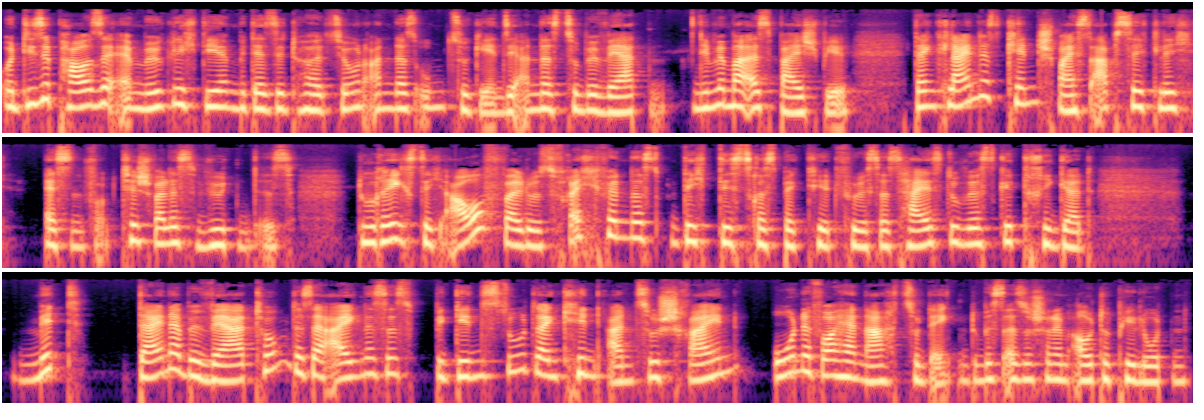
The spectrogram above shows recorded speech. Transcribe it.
und diese Pause ermöglicht dir, mit der Situation anders umzugehen, sie anders zu bewerten. Nehmen wir mal als Beispiel. Dein kleines Kind schmeißt absichtlich Essen vom Tisch, weil es wütend ist. Du regst dich auf, weil du es frech findest und dich disrespektiert fühlst. Das heißt, du wirst getriggert. Mit deiner Bewertung des Ereignisses beginnst du, dein Kind anzuschreien, ohne vorher nachzudenken. Du bist also schon im Autopiloten.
